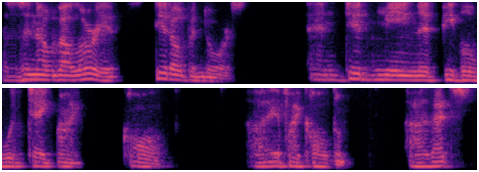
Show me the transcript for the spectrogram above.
as a Nobel laureate did open doors and did mean that people would take my call uh, if I called them. Uh, that's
